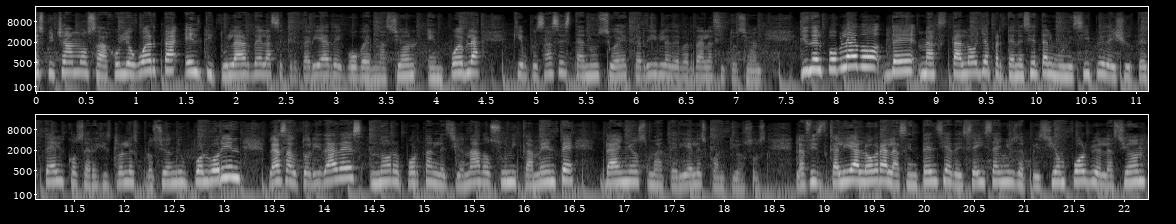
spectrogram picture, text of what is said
escuchamos a Julio Huerta, el titular de la Secretaría de Gobernación en Puebla, quien pues hace este anuncio, eh, terrible de verdad la situación. Y en el poblado de Maxtaloya, perteneciente al municipio de Xutetelco, se registró la explosión de un polvorín. Las autoridades no reportan lesionados, únicamente daños materiales cuantiosos. La fiscalía logra la sentencia de seis años de prisión por violación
